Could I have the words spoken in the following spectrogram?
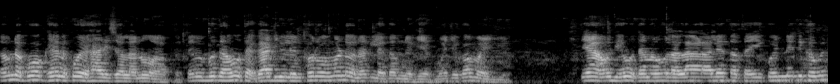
તમને કોક કે ને કોઈ સારી સલાહ ન આપે. તમે બધા શું થાય ગાડીઓ લઈને ફરવા માંડો ને એટલે તમને કે મજે કમાઈ ગયો. ત્યાં સુધી હું તમે ઓલા લાળા લેતા હતા એ કોઈને નથી ખબર?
